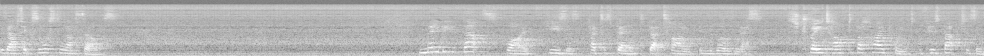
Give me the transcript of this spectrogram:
without exhausting ourselves. Maybe that's why Jesus had to spend that time in the wilderness, straight after the high point of his baptism.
